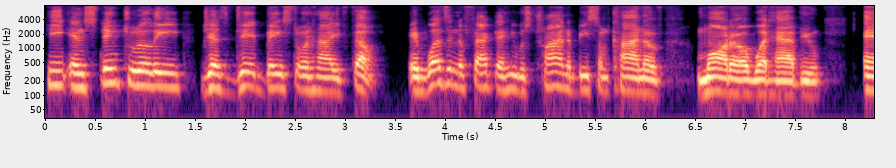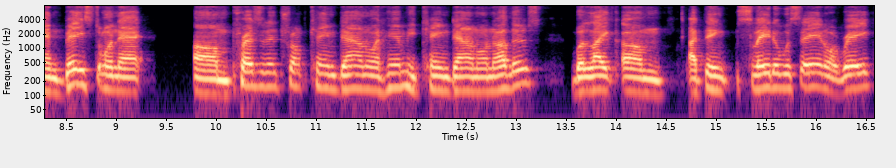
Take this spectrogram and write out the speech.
he instinctually just did based on how he felt. It wasn't the fact that he was trying to be some kind of martyr or what have you. And based on that, um, President Trump came down on him. He came down on others. But like um, I think Slater was saying or Ray,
